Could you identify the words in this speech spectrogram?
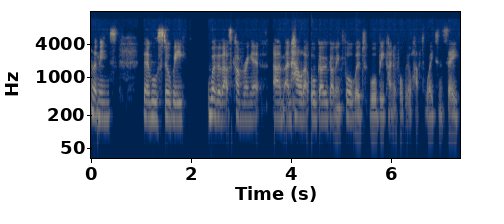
that means there will still be whether that's covering it um, and how that will go going forward will be kind of what we'll have to wait and see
